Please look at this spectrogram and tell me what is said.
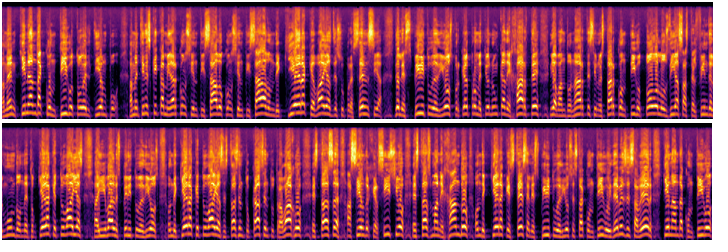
Amén. ¿Quién anda contigo todo el tiempo? Amén. Tienes que caminar concientizado, concientizada donde quiera que vayas de su presencia, del Espíritu de Dios, porque Él prometió nunca dejarte ni abandonarte, sino estar contigo todos los días hasta el fin del mundo. Donde quiera que tú vayas, ahí va el Espíritu de Dios. Donde quiera que tú vayas, estás en tu casa, en tu trabajo, estás eh, haciendo ejercicio, estás manejando, donde quiera que estés, el Espíritu de Dios está contigo y debes de saber quién anda contigo,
